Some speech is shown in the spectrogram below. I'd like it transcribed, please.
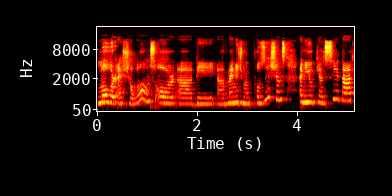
lower echelons or uh, the uh, management positions. And you can see that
